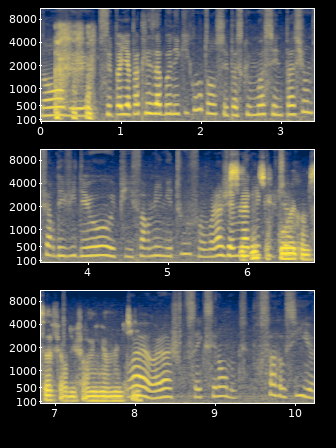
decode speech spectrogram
non, mais c'est pas, y a pas que les abonnés qui comptent. Hein. C'est parce que moi, c'est une passion de faire des vidéos et puis farming et tout. Enfin voilà, j'aime C'est l'agriculture. retrouver comme ça, faire du farming en multi. Ouais, voilà, je trouve ça excellent. Donc c'est pour ça aussi. euh,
